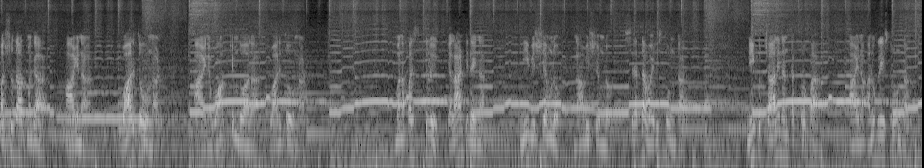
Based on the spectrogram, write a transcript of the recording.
పరిశుధాత్మగా ఆయన వారితో ఉన్నాడు. ఆయన వాక్యం ద్వారా వారితో ఉన్నాడు. మన పరిస్థితులు ఎలాంటిదైనా నీ విషయంలో నా విషయంలో శ్రద్ధ వహిస్తూ ఉంటారు. నీకు చాలినంత కృప ఆయన అనుగ్రహిస్తూ ఉంటారు.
